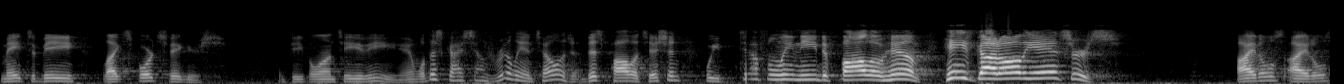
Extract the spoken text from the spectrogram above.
made to be like sports figures and people on TV. And well, this guy sounds really intelligent. This politician, we definitely need to follow him. He's got all the answers. Idols, idols,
